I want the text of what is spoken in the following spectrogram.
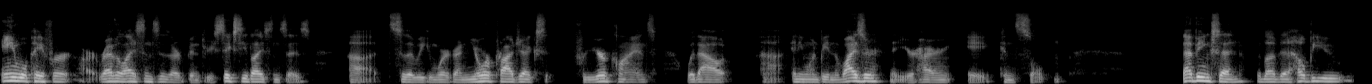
and we'll pay for our revit licenses our BIM 360 licenses uh, so that we can work on your projects for your clients without uh, anyone being the wiser that you're hiring a consultant. That being said, we'd love to help you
